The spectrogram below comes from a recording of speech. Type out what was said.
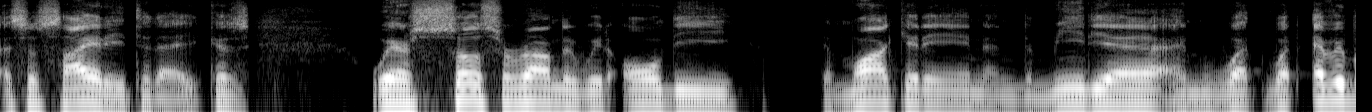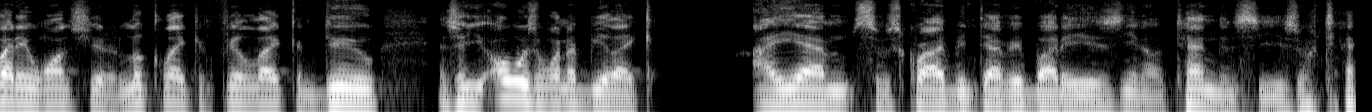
a society today because we're so surrounded with all the the marketing and the media and what what everybody wants you to look like and feel like and do and so you always want to be like I am subscribing to everybody's, you know, tendencies or, te-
